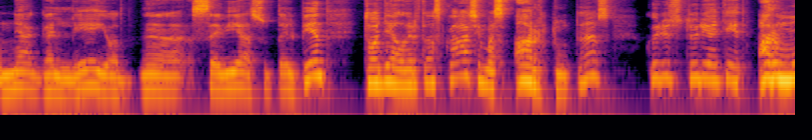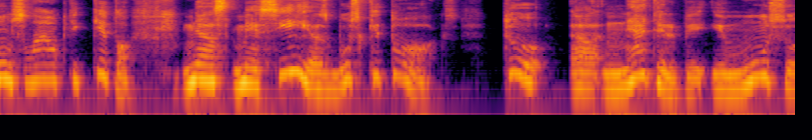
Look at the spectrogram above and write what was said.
negalėjo e, savyje sutalpinti, todėl ir tas klausimas, ar tu tas, kuris turi ateiti, ar mums laukti kito, nes mesijas bus kitoks. Tu uh, netilpi į mūsų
